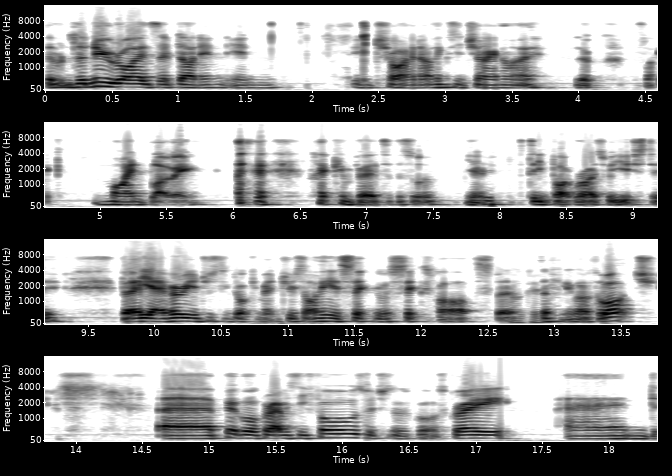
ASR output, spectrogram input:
the, the new rides they've done in, in in China, I think it's in Shanghai, look like mind blowing. like compared to the sort of you know theme park rides we're used to, but yeah, very interesting documentary. So I think it's six, it was six parts, but Okay. definitely worth a watch. Uh, a bit more Gravity Falls, which is of course great, and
